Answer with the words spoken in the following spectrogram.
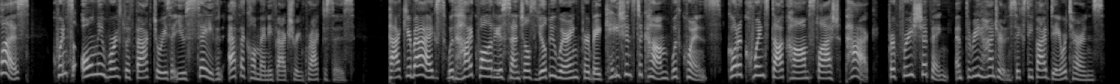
Plus, Quince only works with factories that use safe and ethical manufacturing practices. Pack your bags with high-quality essentials you'll be wearing for vacations to come with Quince. Go to quince.com slash pack for free shipping and 365-day returns.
